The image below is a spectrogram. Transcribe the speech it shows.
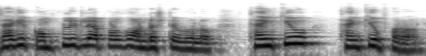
ଯାହାକି କମ୍ପ୍ଲିଟଲି ଆପଣଙ୍କୁ ଅଣ୍ଡରଷ୍ଟେବୁଲ୍ ହେବ। Thank you thank you for all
